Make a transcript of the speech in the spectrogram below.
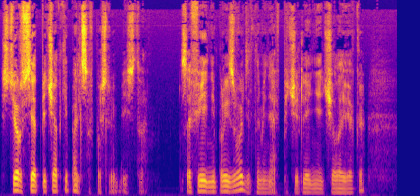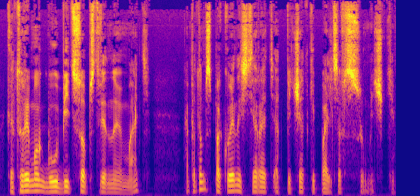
Стер все отпечатки пальцев после убийства. — София не производит на меня впечатление человека, который мог бы убить собственную мать, а потом спокойно стирать отпечатки пальцев с сумочки.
